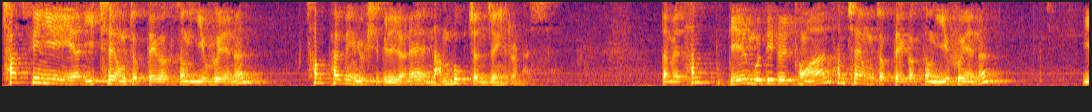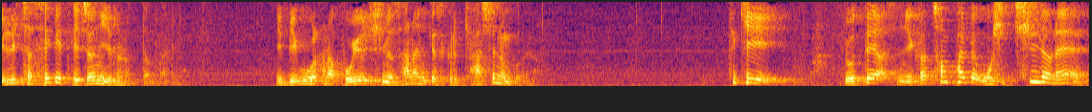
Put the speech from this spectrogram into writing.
차스 피니에 의한 2차 영적 대각성 이후에는 1861년에 남북 전쟁이 일어났어요. 그다음에 디엘 무디를 통한 3차 영적 대각성 이후에는 1, 2차 세계 대전이 일어났단 말이에요. 미국을 하나 보여주시면서 하나님께서 그렇게 하시는 거예요. 특히 요때 아십니까? 1857년에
